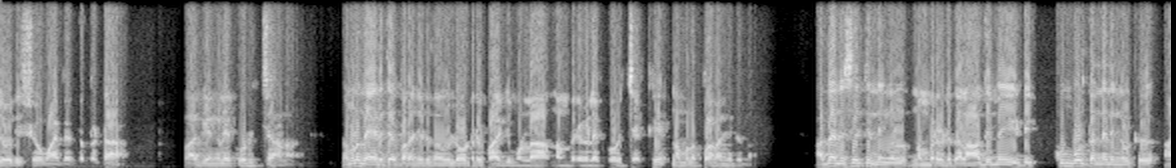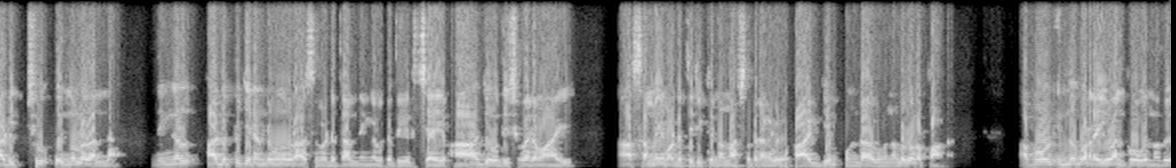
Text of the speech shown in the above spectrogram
ജ്യോതിഷവുമായി ബന്ധപ്പെട്ട ഭാഗ്യങ്ങളെ കുറിച്ചാണ് നമ്മൾ നേരത്തെ പറഞ്ഞിരുന്നു ലോട്ടറി ഭാഗ്യമുള്ള നമ്പറുകളെ കുറിച്ചൊക്കെ നമ്മൾ പറഞ്ഞിരുന്നു. അതനുസരിച്ച് നിങ്ങൾ നമ്പർ എടുത്താൽ ആദ്യമേ എടുക്കുമ്പോൾ തന്നെ നിങ്ങൾക്ക് അടിച്ചു എന്നുള്ളതല്ല. നിങ്ങൾ അടുപ്പിച്ച് രണ്ടു മൂന്ന് പ്രാവശ്യം എടുത്താൽ നിങ്ങൾക്ക് തീർച്ചയായും ആ ജ്യോതിഷപരമായി ആ സമയം അടുത്തിരിക്കുന്ന നക്ഷത്രങ്ങൾക്ക് ഭാഗ്യം ഉണ്ടാകുമെന്നുള്ളത് ഉറപ്പാണ്. അപ്പോൾ ഇന്ന് പറയുവാൻ പോകുന്നത്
